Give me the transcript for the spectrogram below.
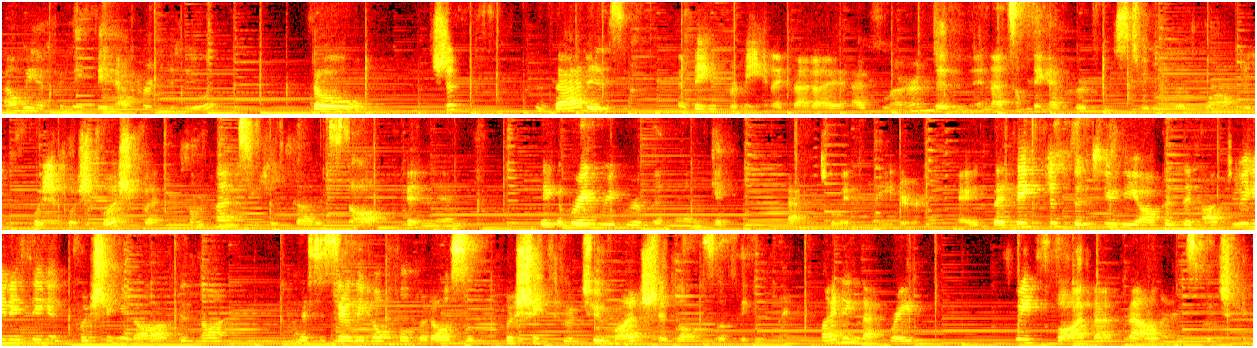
now we have to make the effort to do it so just that is a thing for me like that I, I've learned and, and that's something I've heard from students as well. Just push, push, push, but sometimes you just gotta stop and then take a break, regroup, and then get back to it later. But I think just the two, the opposite, not doing anything and pushing it off is not necessarily helpful, but also pushing through too much is also finding that great sweet spot, that balance, which can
